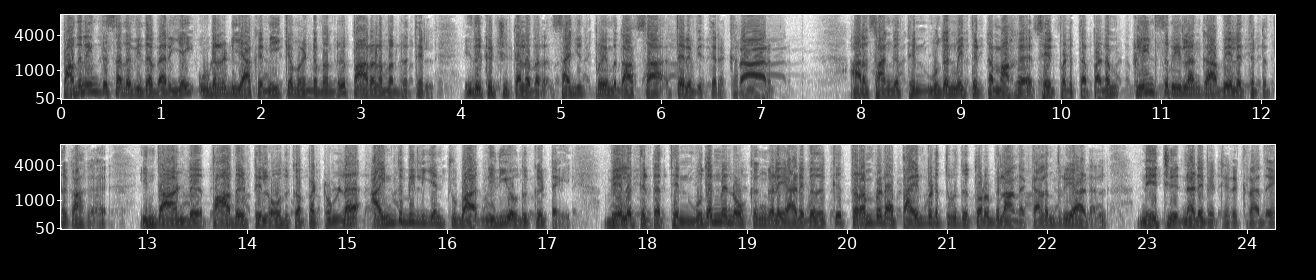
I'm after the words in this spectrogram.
பதினைந்து சதவீத வரியை உடனடியாக நீக்க வேண்டும் என்று பாராளுமன்றத்தில் எதிர்க்கட்சித் தலைவர் சஜித் பிரேமதாசா தெரிவித்திருக்கிறார். அரசாங்கத்தின் முதன்மை திட்டமாக செயற்படுத்தப்படும் கிளீன் ஸ்ரீலங்கா வேலை திட்டத்துக்காக இந்த ஆண்டு பாதீட்டில் ஒதுக்கப்பட்டுள்ள ஐந்து பில்லியன் ரூபாய் நிதி ஒதுக்கீட்டை வேலை திட்டத்தின் முதன்மை நோக்கங்களை அடைவதற்கு திறம்பட பயன்படுத்துவது தொடர்பிலான கலந்துரையாடல் நேற்று நடைபெற்றிருக்கிறது.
